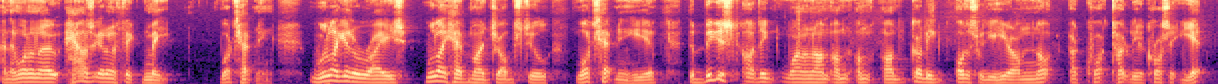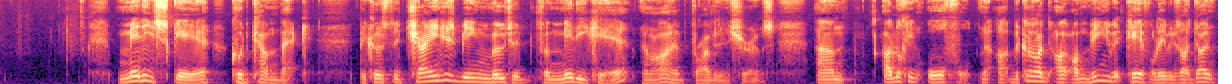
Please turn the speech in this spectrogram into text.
and they want to know how's it going to affect me. What's happening? Will I get a raise? Will I have my job still? What's happening here? The biggest, I think, one, and I'm, I'm, I'm, I've got to be honest with you here, I'm not quite totally across it yet. Mediscare could come back because the changes being mooted for Medicare, and I have private insurance, um, are looking awful. Now, because I, I'm being a bit careful here because I don't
